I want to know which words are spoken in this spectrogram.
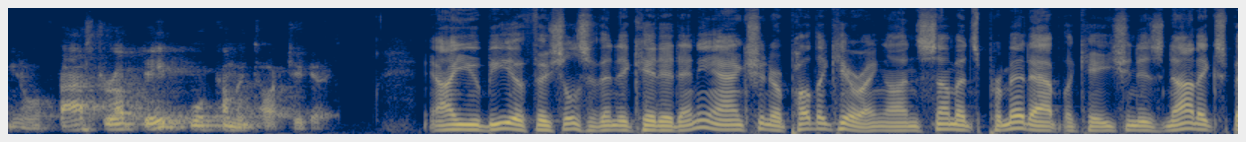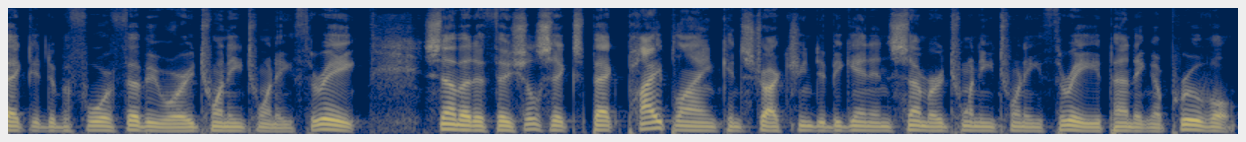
you know, a faster update, we'll come and talk to you guys. IUB officials have indicated any action or public hearing on Summit's permit application is not expected to before February 2023. Summit officials expect pipeline construction to begin in summer 2023 pending approval.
